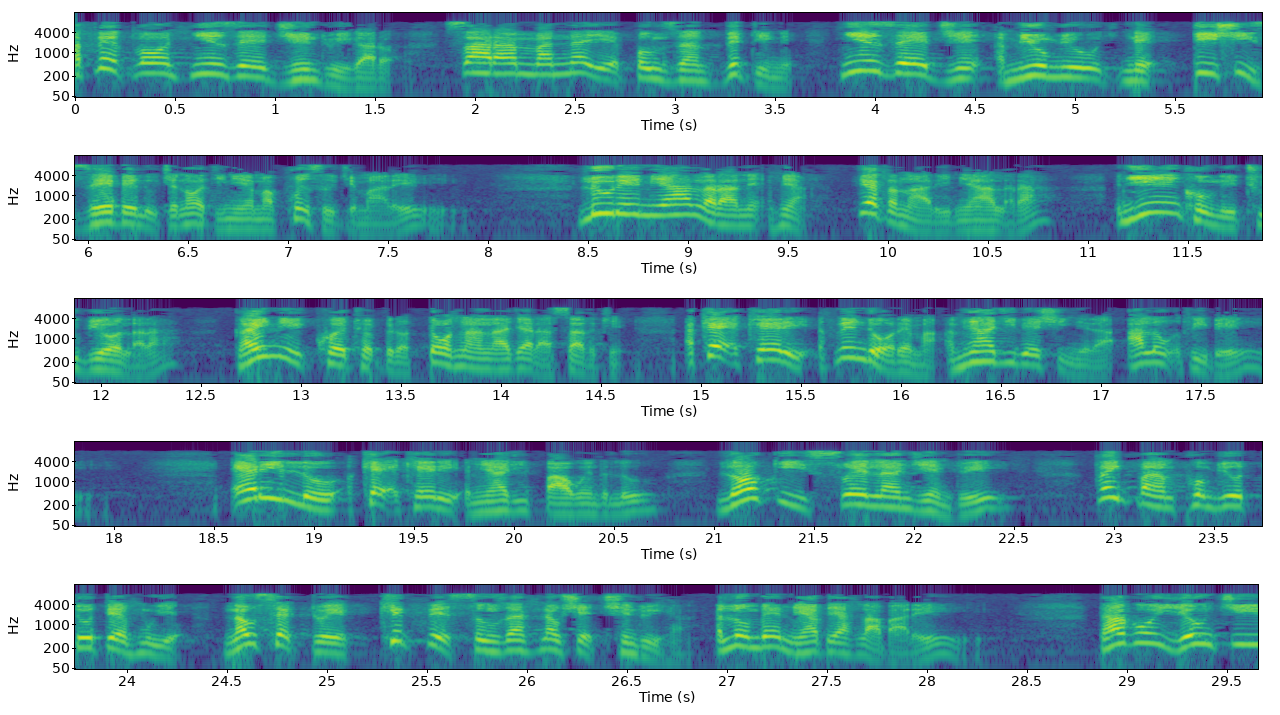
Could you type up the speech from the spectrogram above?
အသစ်သောညှင်းဆဲခြင်းတွေကတော့စာရမဏတ်ရဲ့ပုံစံသစ်တွေနဲ့ညှင်းဆဲခြင်းအမျိုးမျိုးနဲ့တည်ရှိသေးပဲလို့ကျွန်တော်ဒီနေရာမှာဖွင့်ဆိုချင်ပါတယ်လူတွေများလာတာနဲ့အမျှပြဿနာတွေများလာတာအငင်းအခုန်တွေထူပြောလာတာဂိုင်းတွေခွဲထွက်ပြီးတော့တော်လှန်လာကြတာစသဖြင့်အခက်အခဲတွေအသင်းတော်ထဲမှာအများကြီးပဲရှိနေတာအလုံးအသိပဲအဲ့ဒီလိုအခက်အခဲတွေအများကြီးပါဝင်တယ်လို့လောကီဆွဲလန်းခြင်းတွေ သိပ္ပံဖွံ့ဖြိုးတိုးတက်မှုရဲ့နောက်ဆက်တွဲခစ်သစ်စုံစမ်းနှောက်ယှက်ခြင်းတွေဟာအလွန်ပဲများပြားလှပါတယ်ဒါကိုယုံကြည်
